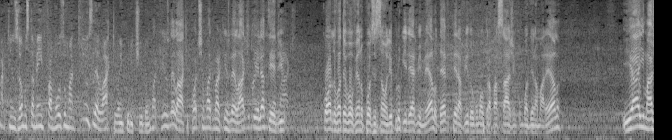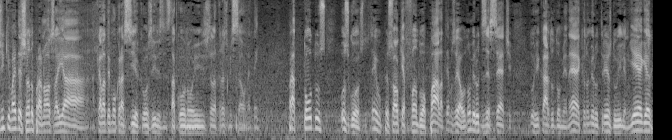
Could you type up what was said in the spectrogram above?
Marquinhos Ramos também famoso Marquinhos Lelac lá em Curitiba. Né? Marquinhos Lelac, pode chamar de Marquinhos Lelac que ele atende. Córdova devolvendo posição ali para o Guilherme Melo, deve ter havido alguma ultrapassagem com bandeira amarela. E a imagem que vai deixando para nós aí a, aquela democracia que o Osiris destacou no início da transmissão, né? Tem para todos os gostos. Tem o pessoal que é fã do Opala, temos aí ó, o número 17 do Ricardo Domenech, o número 3 do William Jäger,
